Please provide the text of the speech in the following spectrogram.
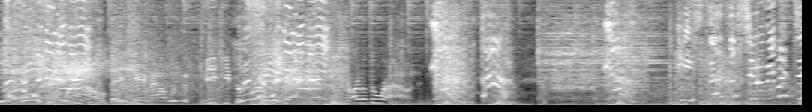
Wow, they came out with a sneaky surprise at the start of the round. He set to Shinobi Machi!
